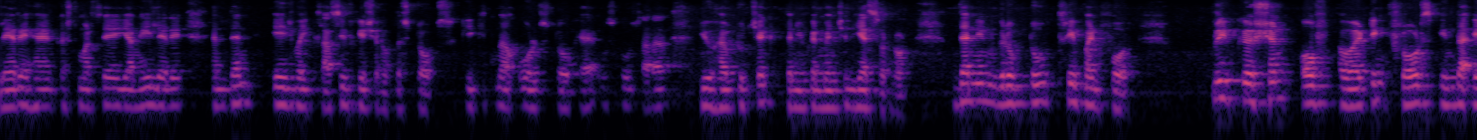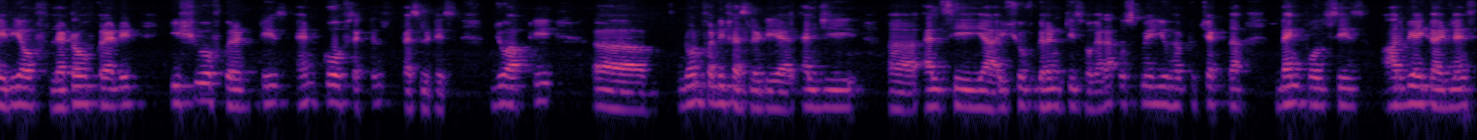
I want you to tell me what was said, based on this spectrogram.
ले रहे हैं कस्टमर से या नहीं ले रहे? And then age wise classification of the stocks कि कितना ओल्ड स्टॉक है उसको सारा you have to check then you can mention yes और not then in group two 3.4 precaution of averting frauds in the area of letter of credit issue of guarantees and co-acceptance facilities जो आपकी uh, नॉन फंडी फैसिलिटी है एल जी एल सी या इशू ऑफ़ गारंटीज वगैरह, उसमें you have to check the bank policies R B I guidelines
